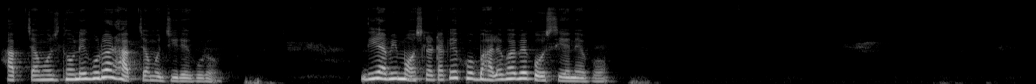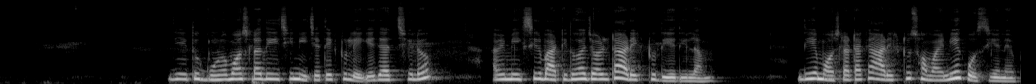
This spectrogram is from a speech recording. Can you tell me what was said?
হাফ চামচ ধনে গুঁড়ো আর হাফ চামচ জিরে গুঁড়ো। দিয়ে আমি মশলাটাকে খুব ভালোভাবে কষিয়ে নেব। যেহেতু গুঁড়ো মশলা দিয়েছি, নিচেতে একটু লেগে যাচ্ছিল, আমি মিক্সির বাটি ধোয়া জলটা আর একটু দিয়ে দিলাম। দিয়ে মশলাটাকে আর একটু সময় নিয়ে কষিয়ে নেব।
